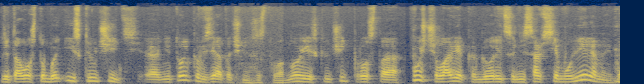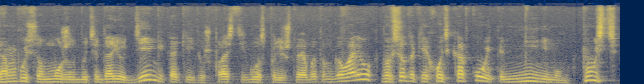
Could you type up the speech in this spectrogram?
для того, чтобы исключить э, не только взяточничество, но и исключить просто... Пусть человек, как говорится, не совсем уверенный, да, Мгм. пусть он, может быть, и дает деньги какие-то, уж прости господи, что я об этом говорю, но все-таки хоть какой-то минимум, пусть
